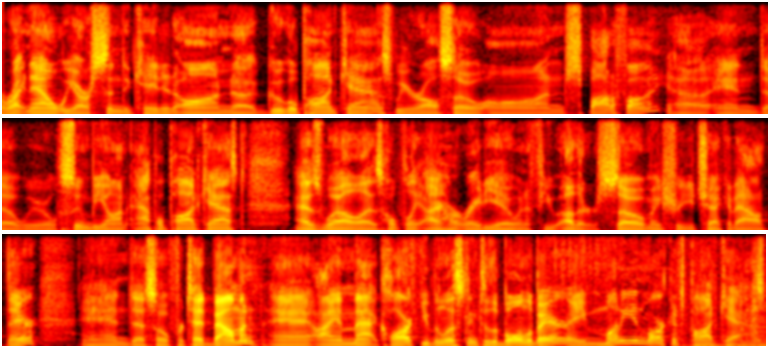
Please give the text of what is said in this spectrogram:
right now, we are syndicated on Google Podcasts. We are also on Spotify, and we will soon be on Apple Podcast as well as hopefully iHeartRadio, and a few others. So make sure you check it out there. And uh, so for Ted Bauman, uh, I am Matt Clark. You've been listening to The Bull and the Bear, a money and markets podcast.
